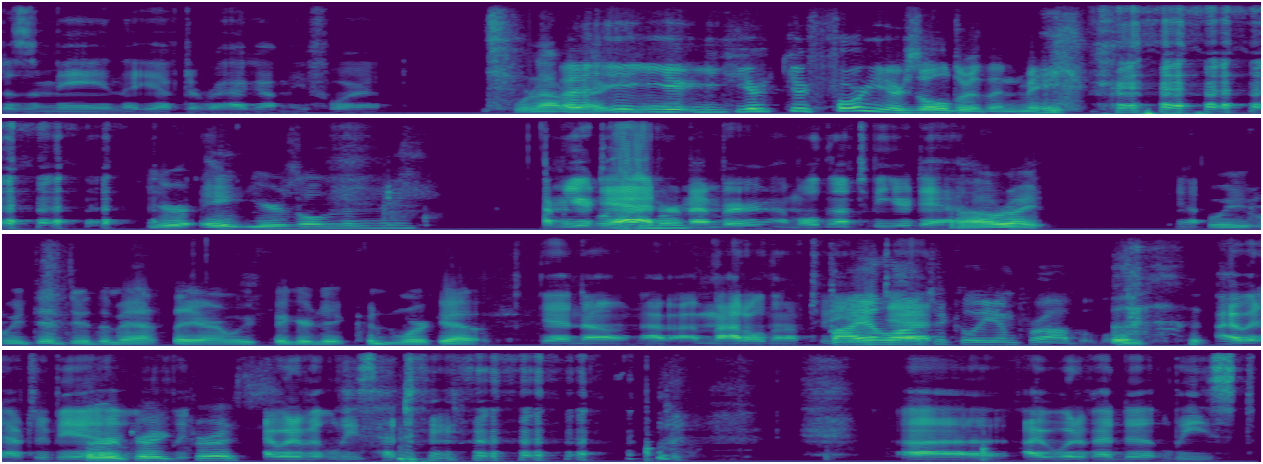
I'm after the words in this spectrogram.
doesn't mean that you have to rag on me for it. We're not. Uh, ragging, you, you- you're you're four years older than me. You're eight years older than me. I'm your What's dad, remember? I'm old enough to be your dad. All right. Yeah. We we did do the math there, and we figured it couldn't work out. Yeah, no, I- I'm not old enough to be your dad. Biologically improbable. I would have to be Third at grade le- Chris. I would have at least had to. uh, I would have had to at least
